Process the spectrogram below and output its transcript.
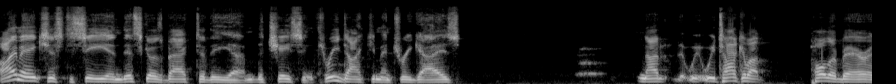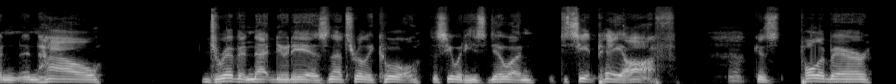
I'm anxious to see, and this goes back to the um, the Chasing Three documentary guys. Not we, we talk about Polar Bear and and how driven that dude is, and that's really cool to see what he's doing, to see it pay off. Because Polar Bear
